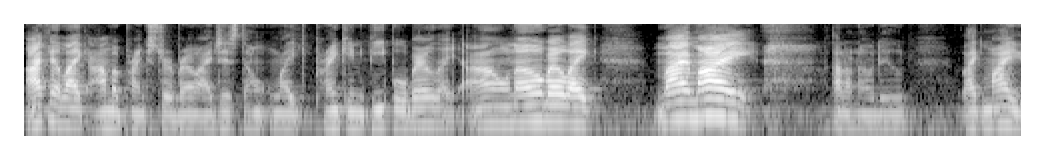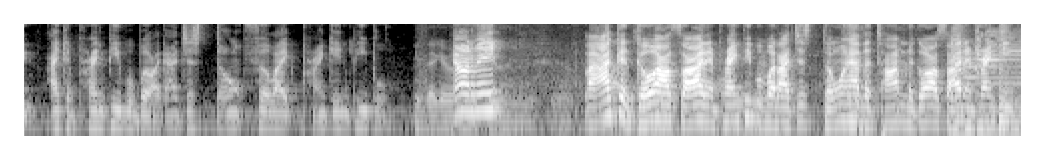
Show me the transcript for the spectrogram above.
i feel like i'm a prankster bro. I just don't like pranking people bro. Like i don't know bro. Like my my i don't know dude. Like my i can prank people but like i just don't feel like pranking people. You know what I mean? like i could go outside and prank people but i just don't have the time to go outside and prank people.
